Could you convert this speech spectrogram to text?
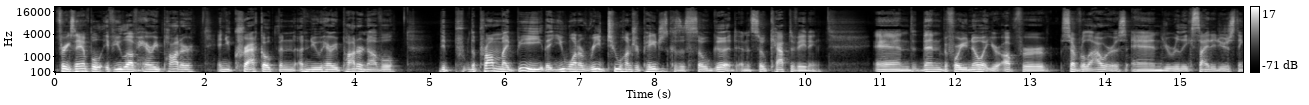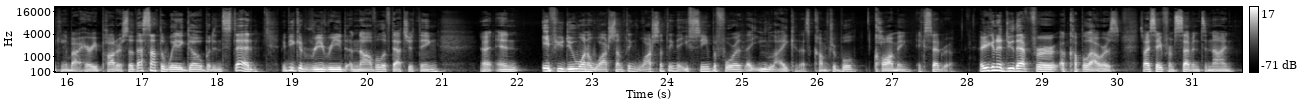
For example, if you love Harry Potter and you crack open a new Harry Potter novel, the the problem might be that you want to read 200 pages because it's so good and it's so captivating. And then before you know it you're up for several hours and you're really excited you're just thinking about harry potter. So that's not the way to go but instead maybe you could reread a novel if that's your thing. Uh, and if you do want to watch something watch something that you've seen before that you like that's comfortable calming etc are you going to do that for a couple hours. So i say from 7 to 9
